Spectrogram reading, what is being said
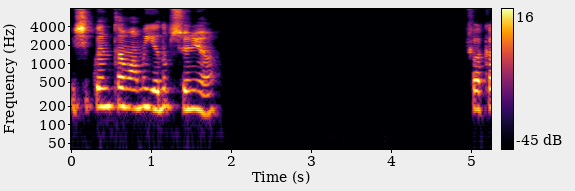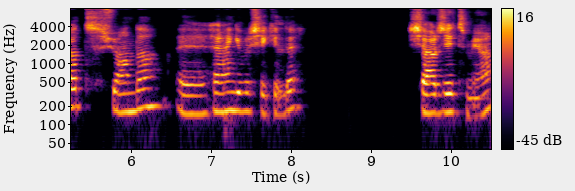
Işıkların tamamı yanıp sönüyor. Fakat şu anda e, herhangi bir şekilde şarj etmiyor.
